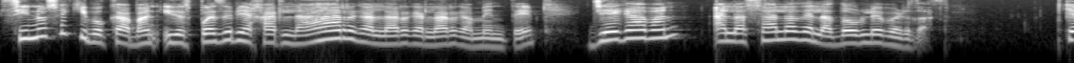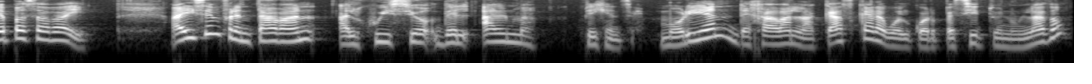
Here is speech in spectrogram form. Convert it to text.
si no se equivocaban y después de viajar larga, larga, largamente, llegaban a la sala de la doble verdad. ¿Qué pasaba ahí? Ahí se enfrentaban al juicio del alma. Fíjense, morían, dejaban la cáscara o el cuerpecito en un lado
